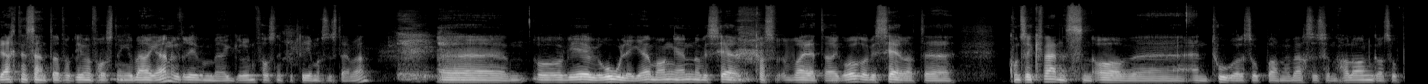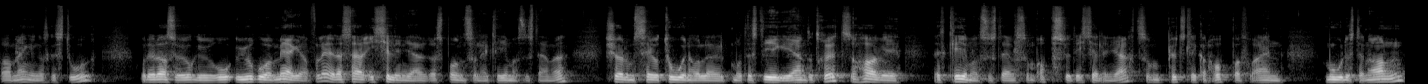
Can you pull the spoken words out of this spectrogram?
Bjerknessenteret for klimaforskning i Bergen. Vi driver med grunnforskning på klimasystemet. Uh, og vi er urolige, mange, når vi ser hva er dette går, og vi ser at konsekvensen av eh, en tograders oppvarming versus en halvannen oppvarming er ganske stor. Og Det er det som uro, uroer meg, i hvert fall, er disse her ikke-linjære responsene i klimasystemet. Selv om CO2-innholdet på en måte stiger jevnt og trutt, så har vi et klimasystem som absolutt ikke er lineært, som plutselig kan hoppe fra en modus til en annen.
